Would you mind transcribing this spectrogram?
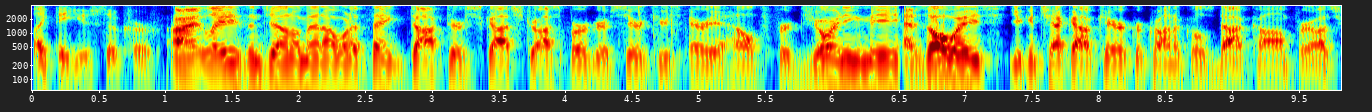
like they used to occur. All right, ladies and gentlemen, I want to thank Dr. Scott Strasburger of Syracuse Area Health for joining me. As always, you can check out carrikerchronicles.com for us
